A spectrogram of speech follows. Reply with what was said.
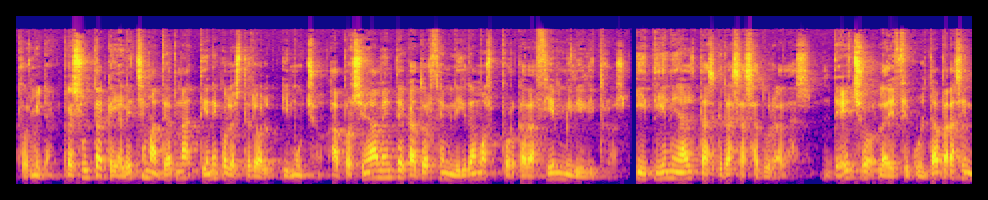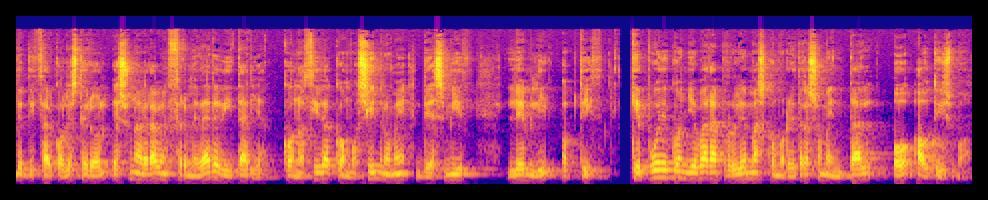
Pues mira, resulta que la leche materna tiene colesterol y mucho, aproximadamente 14 miligramos por cada 100 mililitros, y tiene altas grasas saturadas. De hecho, la dificultad para sintetizar colesterol es una grave enfermedad hereditaria, conocida como síndrome de Smith-Lemli-Optith, que puede conllevar a problemas como retraso mental o autismo.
